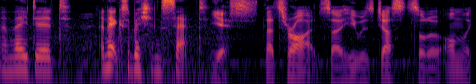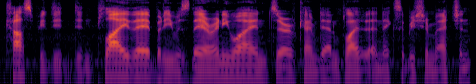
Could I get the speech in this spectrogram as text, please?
and they did an exhibition set. Yes, that's right. So he was just sort of on the cusp. He did, didn't play there, but he was there anyway. And Zverev came down and played an exhibition match. And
